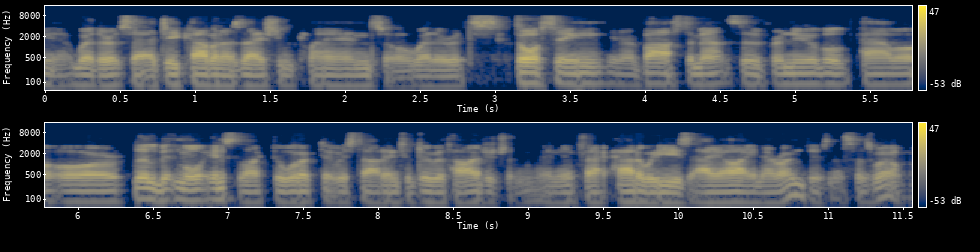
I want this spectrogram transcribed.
You know, whether it's our decarbonisation plans or whether it's sourcing, you know, vast amounts of renewable power, or a little bit more, it's like the work that we're starting to do with hydrogen, and in fact, how do we use AI in our own business as well?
